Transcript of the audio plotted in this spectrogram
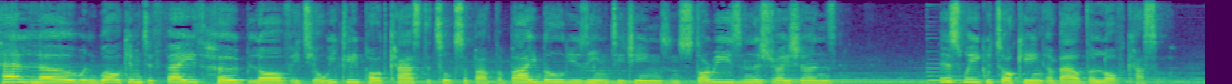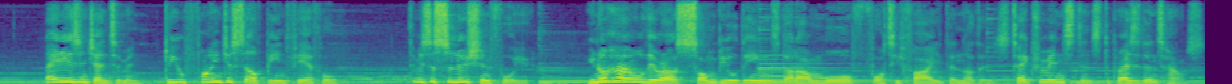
Hello and welcome to Faith, Hope, Love. It's your weekly podcast that talks about the Bible using teachings and stories and illustrations. This week we're talking about the Love Castle. Ladies and gentlemen, do you find yourself being fearful? There is a solution for you. You know how there are some buildings that are more fortified than others? Take, for instance, the President's House.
